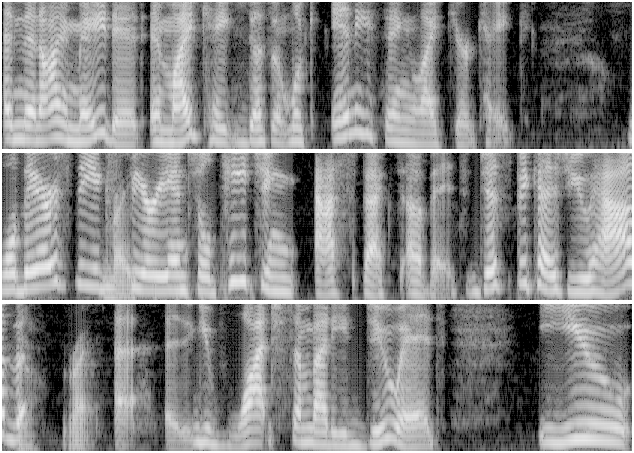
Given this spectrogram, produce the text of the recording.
and then I made it, and my cake doesn't look anything like your cake. Well, there's the experiential teaching aspect of it. Just because you have Yeah. Right. uh, you've watched somebody do it you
